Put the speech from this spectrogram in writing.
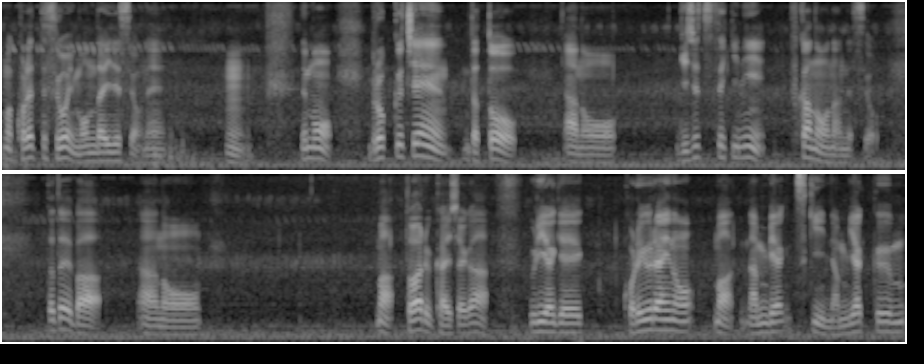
まあこれってすごい問題ですよね。うん。でもブロックチェーンだとあの技術的に不可能なんですよ。例えばあのまあとある会社が売上これぐらいの、まあ、何百月何百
